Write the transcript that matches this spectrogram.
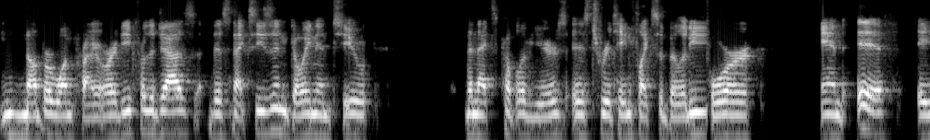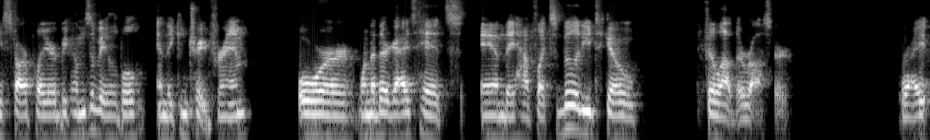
number one priority for the Jazz this next season going into the next couple of years is to retain flexibility for and if a star player becomes available and they can trade for him, or one of their guys hits and they have flexibility to go fill out their roster. Right.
